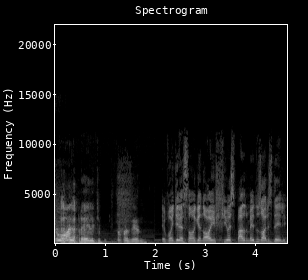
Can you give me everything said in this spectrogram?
Eu olho pra ele, tipo, o que você tá fazendo? Eu vou em direção ao Gnoll e enfio a espada no meio dos olhos dele.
